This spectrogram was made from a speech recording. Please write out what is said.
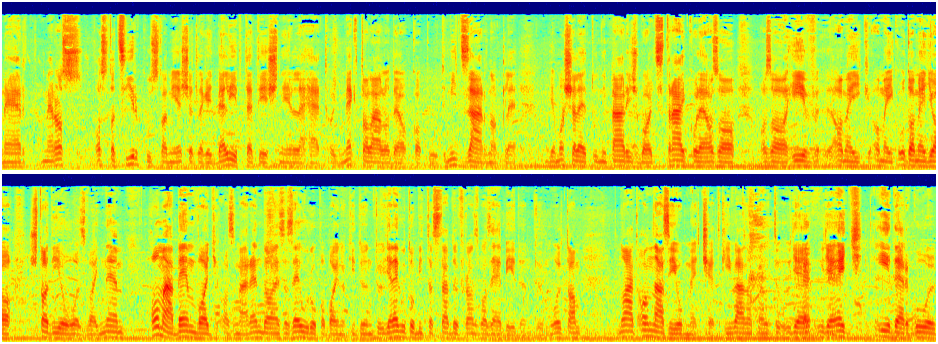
mert, mert az, azt a cirkuszt, ami esetleg egy beléptetésnél lehet, hogy megtalálod-e a kaput, mit zárnak le. Ugye ma se lehet tudni Párizsba, hogy sztrájkol-e az a, az a hév, amelyik, amelyik oda megy a stadionhoz, vagy nem. Ha már ben vagy, az már rendben, ez az Európa bajnoki döntő. Ugye legutóbb itt a Stade de France-ban az EB döntőn voltam. Na hát annál azért jobb meccset kívánok, mert ugye, ugye egy éder gól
